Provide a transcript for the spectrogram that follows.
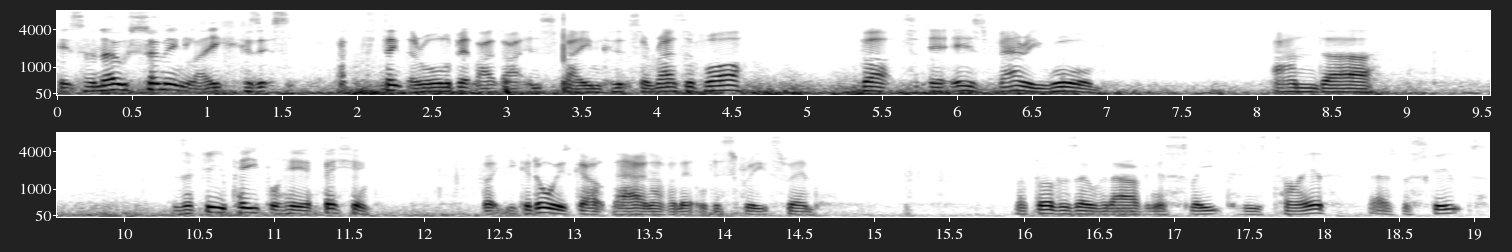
It's a no swimming lake because it's. I think they're all a bit like that in Spain because it's a reservoir, but it is very warm, and uh, there's a few people here fishing, but you could always go up there and have a little discreet swim. My brother's over there having a sleep because he's tired. There's the scoots.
